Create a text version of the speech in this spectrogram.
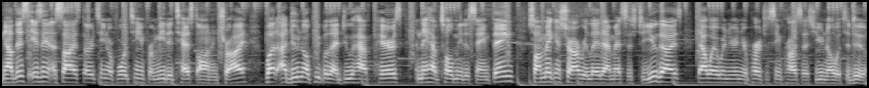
Now this isn't a size 13 or 14 for me to test on and try, but I do know people that do have pairs and they have told me the same thing. So I'm making sure I relay that message to you guys. That way when you're in your purchasing process, you know what to do.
